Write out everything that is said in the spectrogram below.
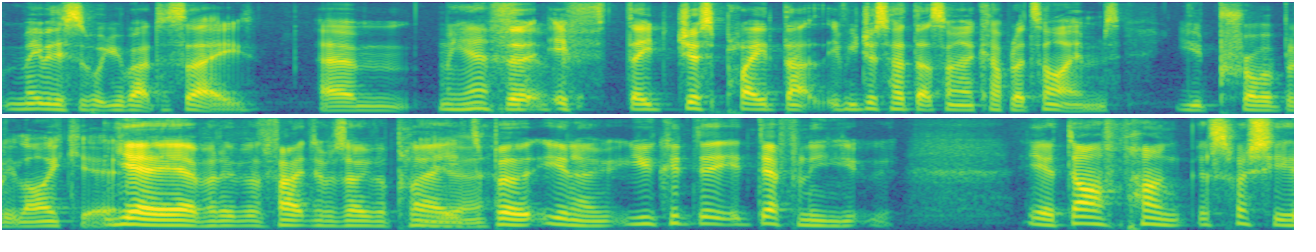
maybe this is what you're about to say um yeah, that if they just played that if you just heard that song a couple of times you'd probably like it yeah, yeah, but it, the fact it was overplayed. Yeah. But you know, you could it definitely, Yeah, Daft Punk, especially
